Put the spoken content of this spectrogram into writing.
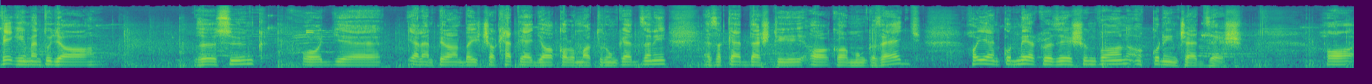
Végigment ugye az őszünk, hogy jelen pillanatban is csak heti egy alkalommal tudunk edzeni, ez a keddesti alkalmunk az egy. Ha ilyenkor mérkőzésünk van, akkor nincs edzés. Ha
